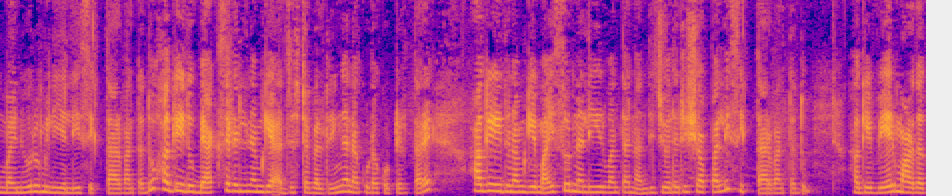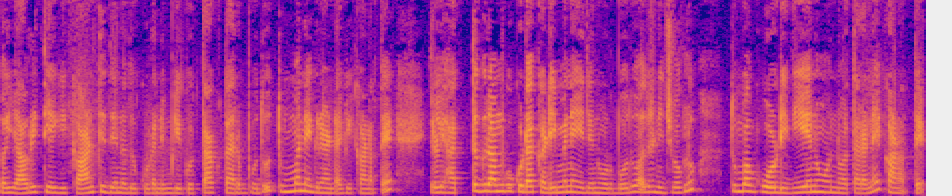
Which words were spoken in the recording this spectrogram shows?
ಒಂಬೈನೂರು ಮಿಲಿಯಲ್ಲಿ ಸಿಗ್ತಾ ಇರುವಂಥದ್ದು ಹಾಗೆ ಇದು ಬ್ಯಾಕ್ ಸೈಡಲ್ಲಿ ನಮಗೆ ಅಡ್ಜಸ್ಟಬಲ್ ರಿಂಗನ್ನು ಕೂಡ ಕೊಟ್ಟಿರ್ತಾರೆ. ಹಾಗೆ ಇದು ನಮಗೆ ಮೈಸೂರಿನಲ್ಲಿ ಇರುವಂಥ ನಂದಿ ಜ್ಯುವೆಲರಿ ಶಾಪಲ್ಲಿ ಸಿಗ್ತಾ ಇರುವಂಥದ್ದು ಹಾಗೆ ವೇರ್ ಮಾಡಿದಾಗ ಯಾವ ರೀತಿಯಾಗಿ ಕಾಣ್ತಿದೆ ಅನ್ನೋದು ಕೂಡ ನಿಮಗೆ ಗೊತ್ತಾಗ್ತಾ ಇರ್ಬೋದು. ತುಂಬಾ ಗ್ರ್ಯಾಂಡಾಗಿ ಕಾಣುತ್ತೆ. ಇದರಲ್ಲಿ ಹತ್ತು ಗ್ರಾಮ್ಗೂ ಕೂಡ ಕಡಿಮೆನೇ ಇದೆ ನೋಡ್ಬೋದು. ಆದರೆ ನಿಜವಾಗ್ಲೂ ತುಂಬ ಗೋಲ್ಡ್ ಇದೆಯೇನು ಅನ್ನೋ ಥರನೇ ಕಾಣುತ್ತೆ.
